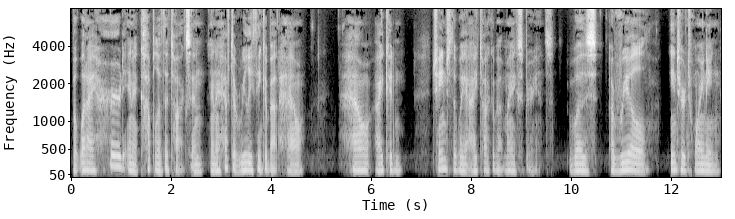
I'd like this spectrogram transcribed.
But what I heard in a couple of the talks, and, and I have to really think about how, how I could change the way I talk about my experience was a real intertwining,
